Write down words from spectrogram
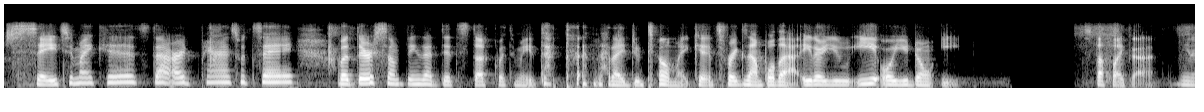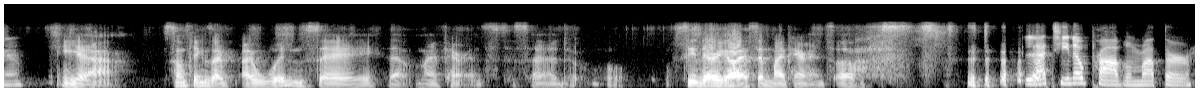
say to my kids that our parents would say, but there's something that did stuck with me that that I do tell my kids. For example, that either you eat or you don't eat. Stuff like that, you know? Yeah. Some things I, I wouldn't say that my parents said. Well, see, there you go. I said my parents. Oh. Latino problem right there.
